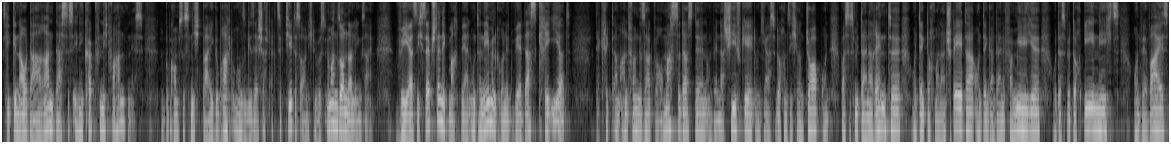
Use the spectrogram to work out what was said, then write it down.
Es liegt genau daran, dass es in den Köpfen nicht vorhanden ist. Du bekommst es nicht beigebracht und unsere Gesellschaft akzeptiert es auch nicht. Du wirst immer ein Sonderling sein. Wer sich selbstständig macht, wer ein Unternehmen gründet, wer das kreiert, der kriegt am Anfang gesagt, warum machst du das denn? Und wenn das schief geht und hier hast du doch einen sicheren Job und was ist mit deiner Rente? Und denk doch mal an später und denk an deine Familie und das wird doch eh nichts und wer weiß,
